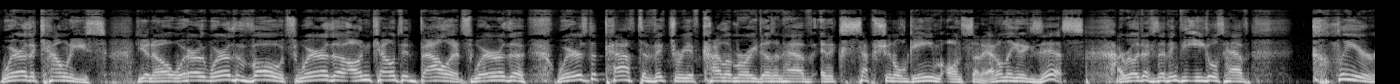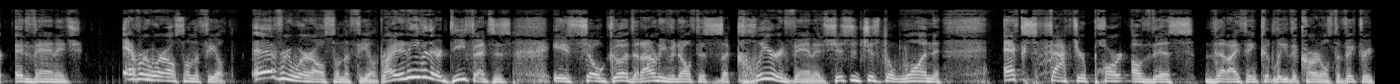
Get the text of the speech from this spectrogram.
where are the counties? You know, where, where are the votes? Where are the uncounted ballots? Where are the, where's the path to victory if Kyler Murray doesn't have an exceptional game on Sunday? I don't think it exists. I really don't because I think the Eagles have clear advantage everywhere else on the field everywhere else on the field, right? And even their defense is, is so good that I don't even know if this is a clear advantage. This is just the one X factor part of this that I think could lead the Cardinals to victory.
